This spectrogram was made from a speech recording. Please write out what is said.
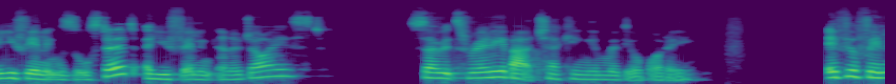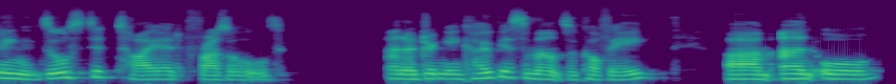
Are you feeling exhausted? Are you feeling energized? So it's really about checking in with your body. If you're feeling exhausted, tired, frazzled, and are drinking copious amounts of coffee um, and or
